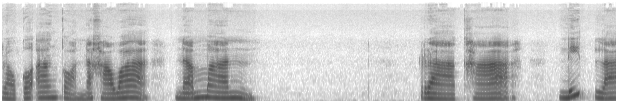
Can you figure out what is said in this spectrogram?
เราก็อ้างก่อนนะคะว่า น้ำมัน ราคา ลิตรละ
